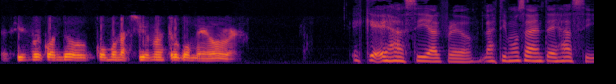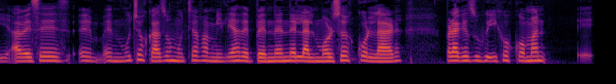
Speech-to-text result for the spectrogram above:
Así fue cuando como nació nuestro comedor. Es que es así, Alfredo. Lastimosamente es así. A veces, en muchos casos, muchas familias dependen del almuerzo escolar para que sus hijos coman eh,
